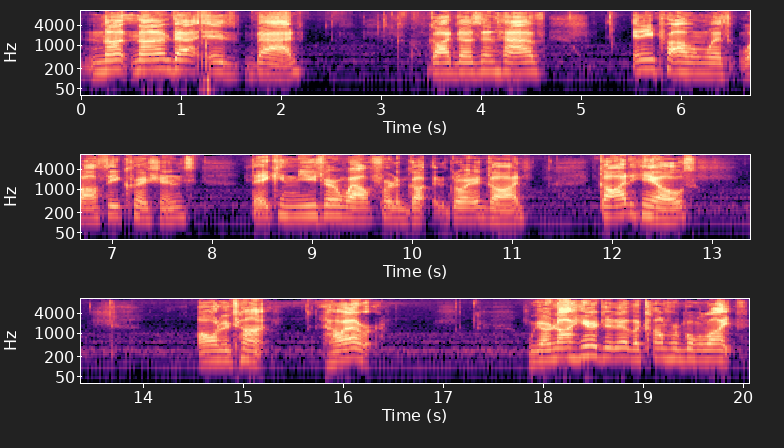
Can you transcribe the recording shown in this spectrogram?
Not, none of that is bad. God doesn't have any problem with wealthy Christians. They can use their wealth for the glory of God. God heals all the time. However, we are not here to live a comfortable life.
